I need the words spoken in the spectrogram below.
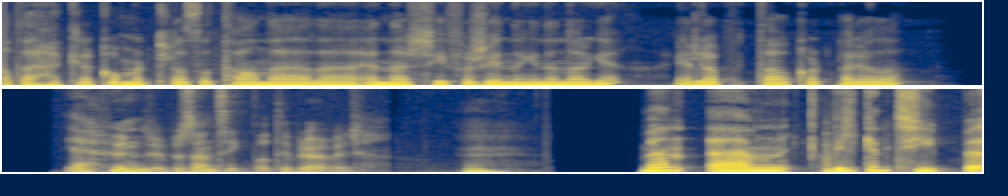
at hackere kommer til å ta ned energiforsyningen i Norge i løpet av kort periode? Jeg er 100% sikker på at de prøver. Men um, hvilken type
